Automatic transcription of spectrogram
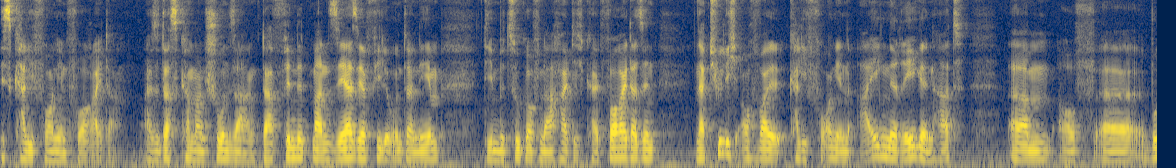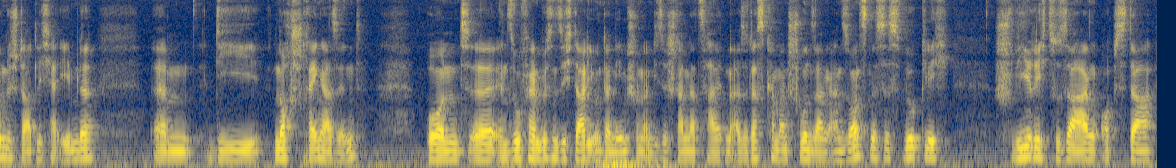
ist Kalifornien Vorreiter. Also das kann man schon sagen. Da findet man sehr, sehr viele Unternehmen, die in Bezug auf Nachhaltigkeit Vorreiter sind. Natürlich auch, weil Kalifornien eigene Regeln hat ähm, auf äh, bundesstaatlicher Ebene, ähm, die noch strenger sind. Und äh, insofern müssen sich da die Unternehmen schon an diese Standards halten. Also das kann man schon sagen. Ansonsten ist es wirklich schwierig zu sagen, ob es da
